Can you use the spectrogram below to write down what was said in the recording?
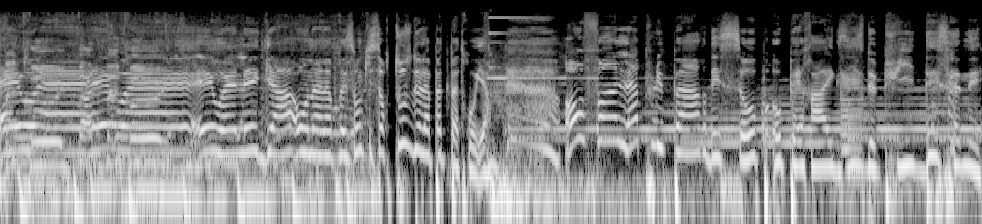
Eh ouais, eh ouais, eh ouais, les gars, on a l'impression qu'ils sortent tous de la patte patrouille. La plupart des soap opéras existent depuis des années.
